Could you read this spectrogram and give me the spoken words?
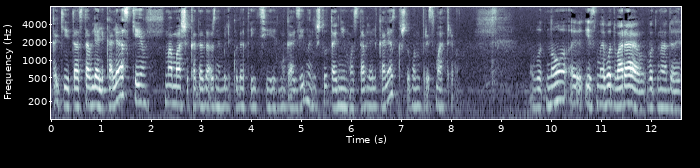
какие-то оставляли коляски. Мамаши, когда должны были куда-то идти в магазин или что-то, они ему оставляли коляску, чтобы он присматривал. Вот, но э, из моего двора вот надо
